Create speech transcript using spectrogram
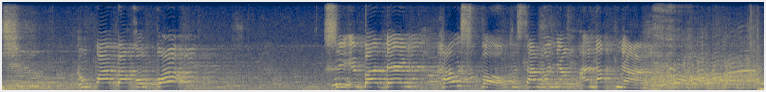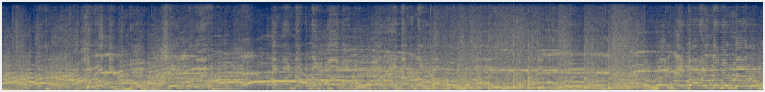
Tapos, Ang papa ko po, si Ibadeng House po, kasama niyang anak niya. kapatid mo. Siyempre, ang anak ng mama mo at anak ng papa mo ay kapatid mo. Alright. Eh, bakit naman merong,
